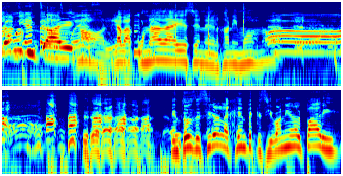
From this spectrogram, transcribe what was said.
También, pero después. No, la vacunada es en el honeymoon, ¿no? Entonces decir a la gente que si van a ir al party,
